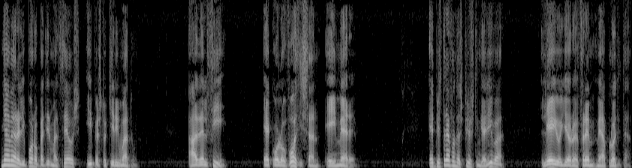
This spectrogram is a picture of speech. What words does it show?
Μια μέρα λοιπόν ο πατήρ Ματθαίος είπε στο κήρυγμά του «Αδελφοί, εκολοβόθησαν εημέρε». Επιστρέφοντας πίσω στην καλύβα, λέει ο γέρο Εφρέμ με απλότητα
